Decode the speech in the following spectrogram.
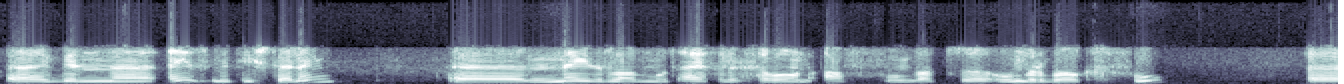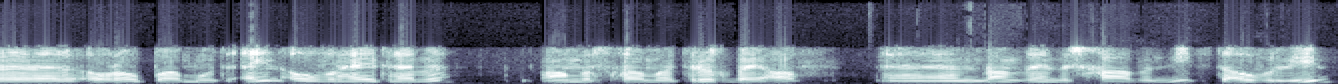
Eh ik ben eh, eens met die stelling. Eh, Nederland moet eigenlijk gewoon af van dat eh, onderbuikgevoel. Eh, Europa moet één overheid hebben, anders gaan we terug bij af. En dan zijn de schade niet te overzien.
